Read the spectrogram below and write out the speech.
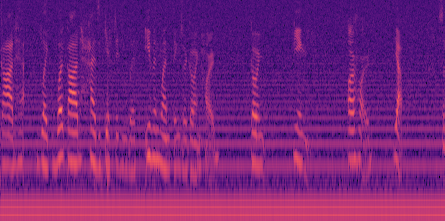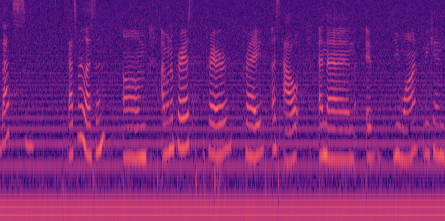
God ha- like what God has gifted you with even when things are going hard. Going being are hard. Yeah. So that's that's my lesson. Um, I want to pray us prayer pray us out, and then if you want, we can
